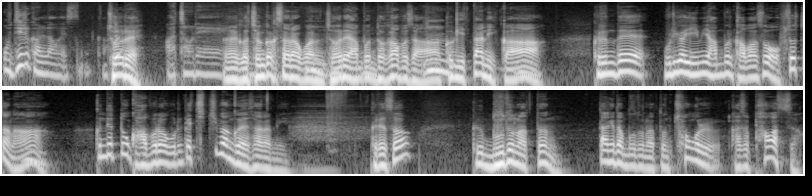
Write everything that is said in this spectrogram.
어디를 가려고 했습니까? 절에 아 절에. 예, 그 정각사라고 하는 음, 절에 한번 더 가보자. 음. 거기 있다니까. 그런데 우리가 이미 한번 가봐서 없었잖아. 음. 근데 또 가보라고 그러니까 찝찝한 거야 사람이. 그래서 그 묻어놨던 땅에다 묻어놨던 총을 가서 파왔어.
